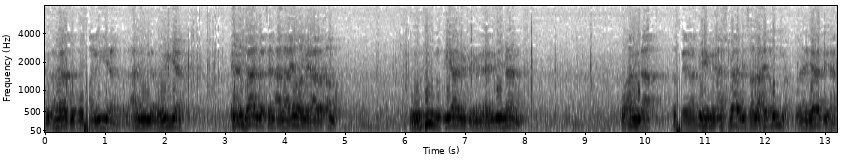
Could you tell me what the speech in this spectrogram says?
الآيات القرآنية والأحاديث النبوية دالة على عظم هذا الأمر. ووجوب القيام به من أهل الإيمان وأن القيام به من أسباب صلاح الأمة ونجاتها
